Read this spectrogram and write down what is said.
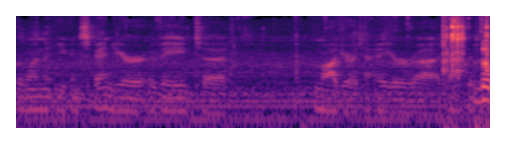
the one that you can spend your evade to mod your atta- your uh, attack. with. The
